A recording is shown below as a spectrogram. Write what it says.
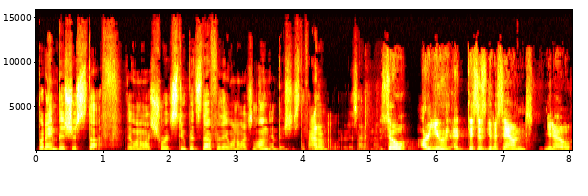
but ambitious stuff. They want to watch short, stupid stuff, or they want to watch long, ambitious stuff. I don't know what it is. I don't know. So, are you? Uh, this is going to sound, you know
